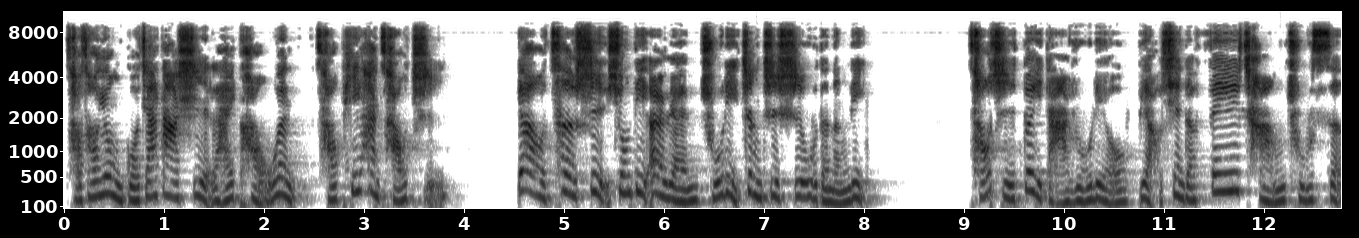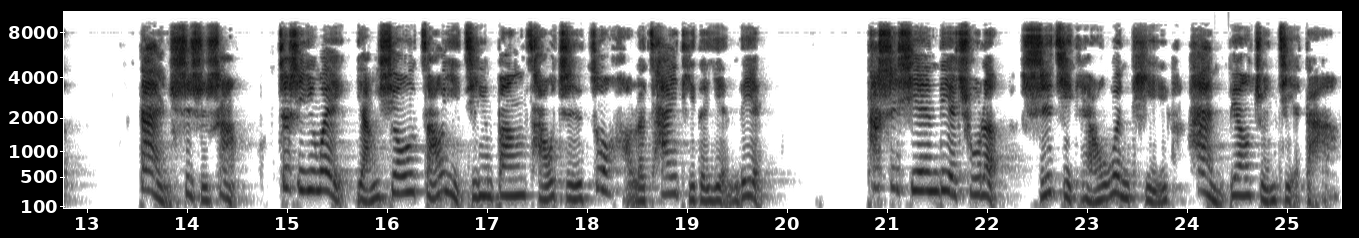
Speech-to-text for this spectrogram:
曹操用国家大事来拷问曹丕和曹植，要测试兄弟二人处理政治事务的能力。曹植对答如流，表现得非常出色，但事实上。这是因为杨修早已经帮曹植做好了猜题的演练，他事先列出了十几条问题和标准解答，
